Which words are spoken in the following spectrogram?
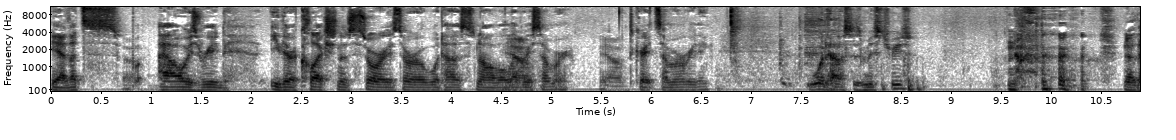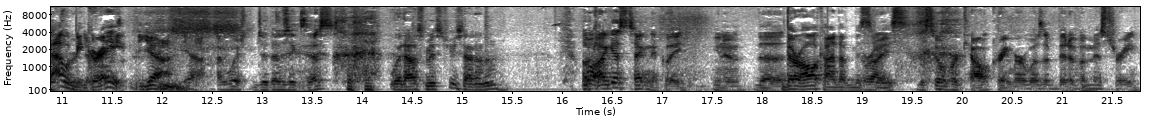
Yeah, that's. I always read either a collection of stories or a Wodehouse novel Yeah. every summer. Yeah, It's great summer reading. Wodehouse's Mysteries. no, That would be different. great. Yeah, yeah. I wish. Do those exist? Wodehouse Mysteries. I don't know. Well, I guess technically, you know, the They're all kind of right. mysteries. The silver cow creamer was a bit of a mystery.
